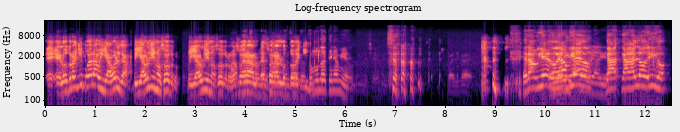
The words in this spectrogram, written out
eh, el otro equipo era Villa Olga, Villa Olga y nosotros, Villa Olga y nosotros, Estaba eso era, sólido, eso eran bien los dos sólido. equipos. Todo el mundo tenía miedo. Era miedo, era miedo. realidad. Ga- Galán lo dijo.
